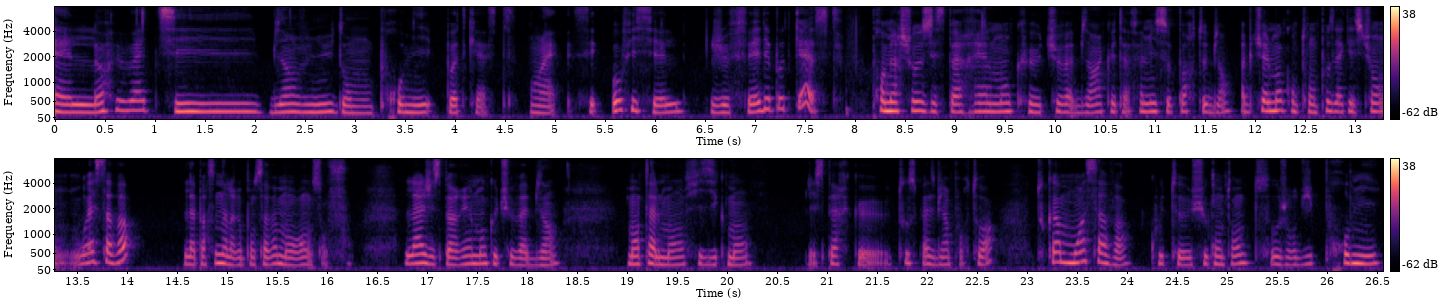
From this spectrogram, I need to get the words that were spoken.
Hello Huati, bienvenue dans mon premier podcast. Ouais, c'est officiel, je fais des podcasts. Première chose, j'espère réellement que tu vas bien, que ta famille se porte bien. Habituellement, quand on pose la question Ouais, ça va? La personne elle répond Ça va, mais on s'en fout. Là, j'espère réellement que tu vas bien, mentalement, physiquement. J'espère que tout se passe bien pour toi. En tout cas, moi, ça va. Écoute, je suis contente. Aujourd'hui, premier,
